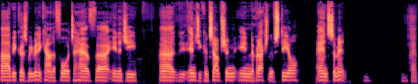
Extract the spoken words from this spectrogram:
uh, because we really can't afford to have uh, energy, uh, the energy consumption in the production of steel and cement. Okay.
